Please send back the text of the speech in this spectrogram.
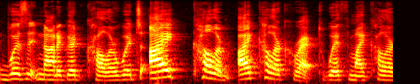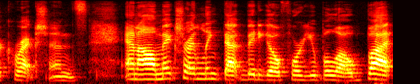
was it not a good color? Which i color i color correct with my color corrections and i'll make sure i link that video for you below. But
